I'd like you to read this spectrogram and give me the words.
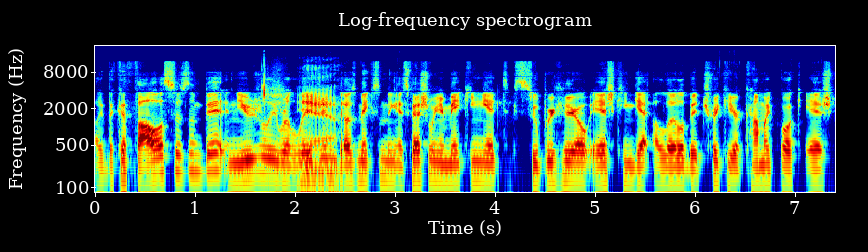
like the Catholicism bit, and usually religion Yeah. does make something, especially when you're making it superhero-ish, can get a little bit trickier, comic book-ish.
